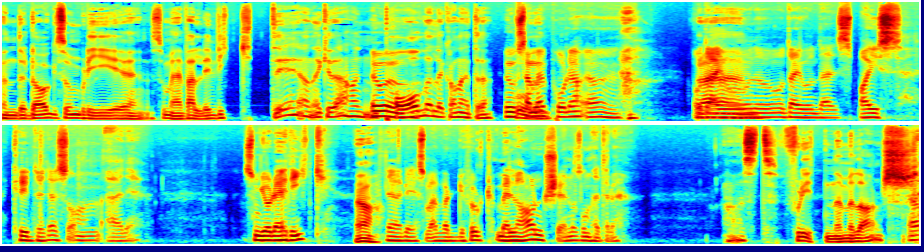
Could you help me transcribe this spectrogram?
underdog som blir Som er veldig viktig, er det ikke det? Han Jo, jo. Paul, eller hva han heter? Jo, stemmer. Paul, ja. ja. ja. Og det er jo, det- og det er jo det spice-krydderet som er Som gjør deg rik. Ja, Det er det som er verdifullt. Melange, eller noe sånt heter det. ja. Flytende melange. Ja,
